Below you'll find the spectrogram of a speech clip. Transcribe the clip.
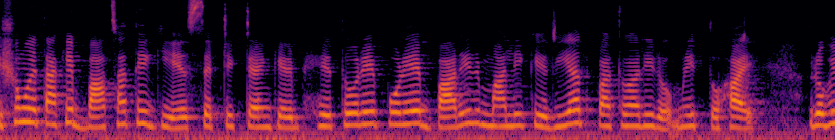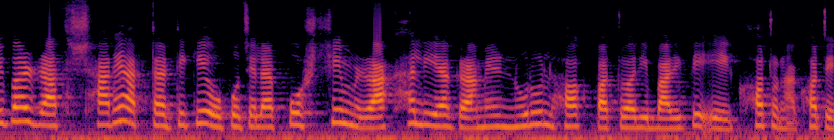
এ সময় তাকে বাঁচাতে গিয়ে সেপটিক ট্যাঙ্কের ভেতরে পড়ে বাড়ির মালিক রিয়াদ পাটোয়ারিরও মৃত্যু হয়। রবিবার রাত সাড়ে আটটার দিকে উপজেলার পশ্চিম রাখালিয়া গ্রামের নুরুল হক পাটোয়ারি বাড়িতে এ ঘটনা ঘটে।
